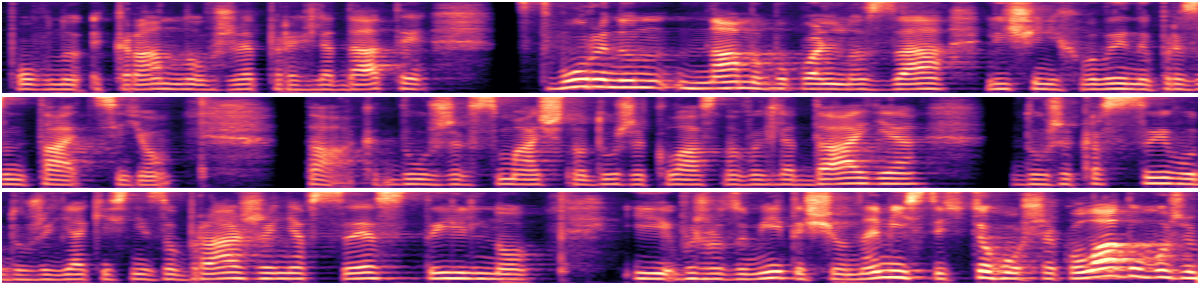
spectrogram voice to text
повноекранно вже переглядати створену нами буквально за лічені хвилини презентацію. Так, дуже смачно, дуже класно виглядає, дуже красиво, дуже якісні зображення, все стильно. І ви ж розумієте, що на місці цього шоколаду може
